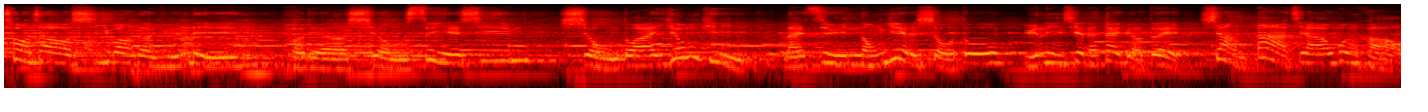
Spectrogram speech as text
创造希望的云林，和着上水的心、上大的勇气，来自于农业的首都云林县的代表队向大家问好。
